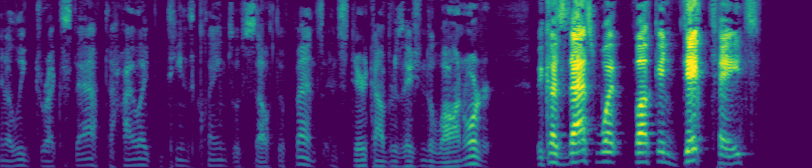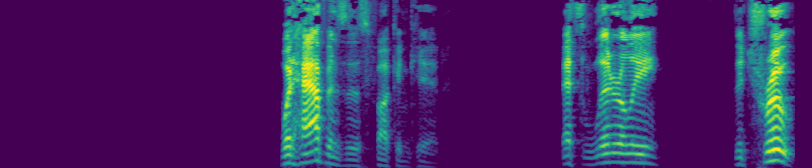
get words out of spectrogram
in a leak direct staff to highlight the teen's claims of self-defense and steer conversation to law and order because that's what fucking dictates what happens to this fucking kid that's literally the truth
